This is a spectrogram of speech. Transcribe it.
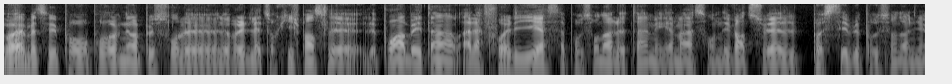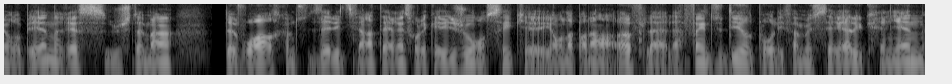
Ouais, mais tu sais, pour, pour revenir un peu sur le, le volet de la Turquie, je pense que le, le point embêtant, à la fois lié à sa position dans l'OTAN, mais également à son éventuelle possible position dans l'Union européenne, reste justement de voir, comme tu disais, les différents terrains sur lesquels il joue. On sait que, et on en parlait en off, la, la fin du deal pour les fameuses céréales ukrainiennes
